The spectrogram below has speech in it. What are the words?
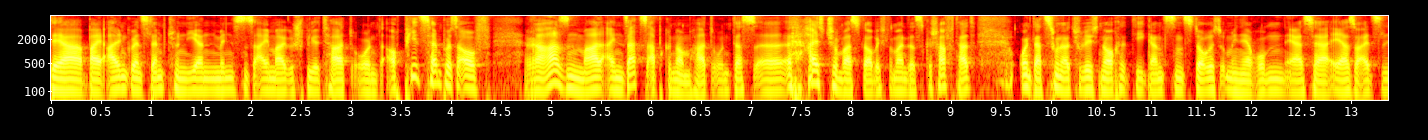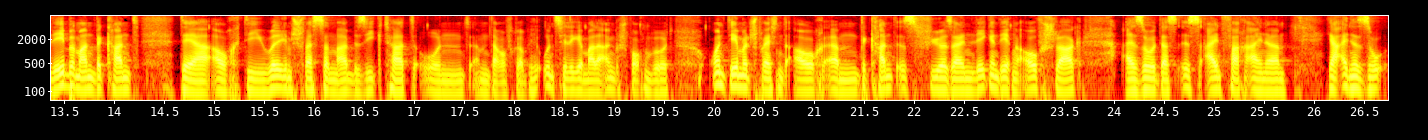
der bei allen Grand Slam Turnieren mindestens einmal gespielt hat und auch Pete Sampras auf Rasen mal einen Satz abgenommen hat. Und das äh, heißt schon was, glaube ich, wenn man das geschafft hat. Und dazu natürlich noch die ganzen Stories um ihn herum. Er ist ja eher so als Lebemann bekannt, der auch die Williams-Schwestern mal besiegt hat und ähm, darauf, glaube ich, unzählige Male angesprochen wird und dementsprechend auch ähm, ähm, bekannt ist für seinen legendären Aufschlag. Also das ist einfach eine, ja, eine so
